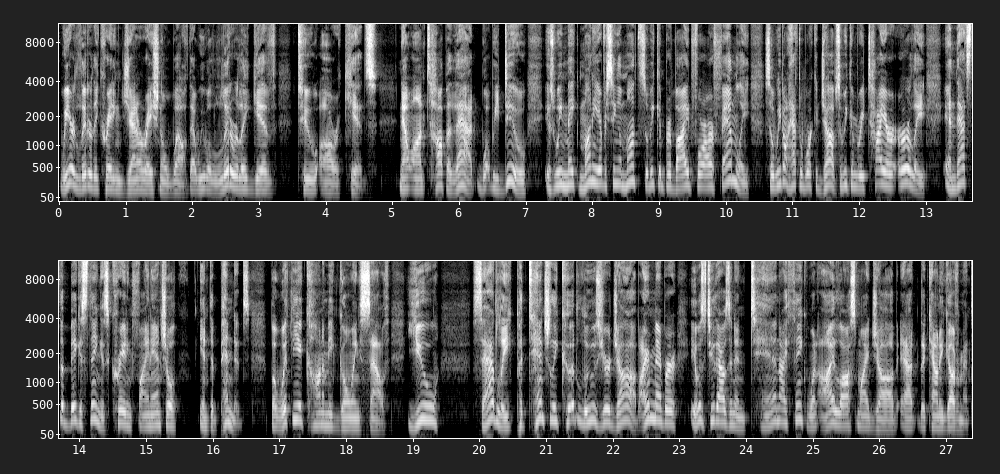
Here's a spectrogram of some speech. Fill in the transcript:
We are literally creating generational wealth that we will literally give to our kids. Now, on top of that, what we do is we make money every single month so we can provide for our family, so we don't have to work a job, so we can retire early. And that's the biggest thing is creating financial independence. But with the economy going south, you sadly potentially could lose your job. I remember it was 2010, I think, when I lost my job at the county government.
